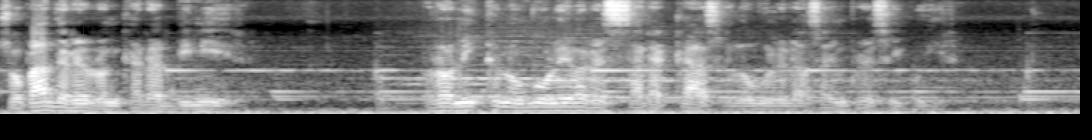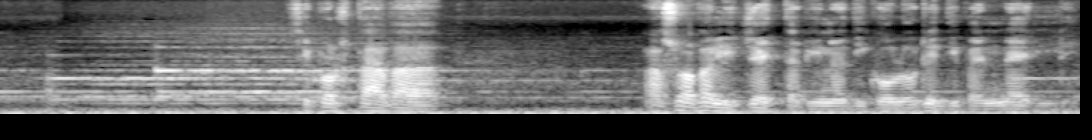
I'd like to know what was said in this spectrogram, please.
Suo padre era un carabiniere, però Nick non voleva restare a casa, lo voleva sempre seguire. Si portava la sua valigetta piena di colori e di pennelli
